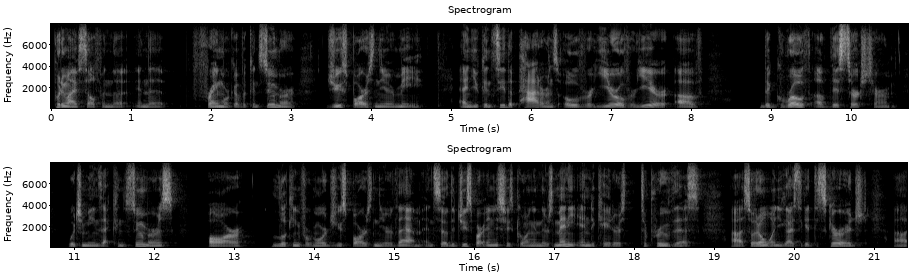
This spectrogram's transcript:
putting myself in the in the framework of a consumer, juice bars near me. And you can see the patterns over year over year of the growth of this search term, which means that consumers are looking for more juice bars near them. And so the juice bar industry is growing, and there's many indicators to prove this. Uh, so I don't want you guys to get discouraged. Uh,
